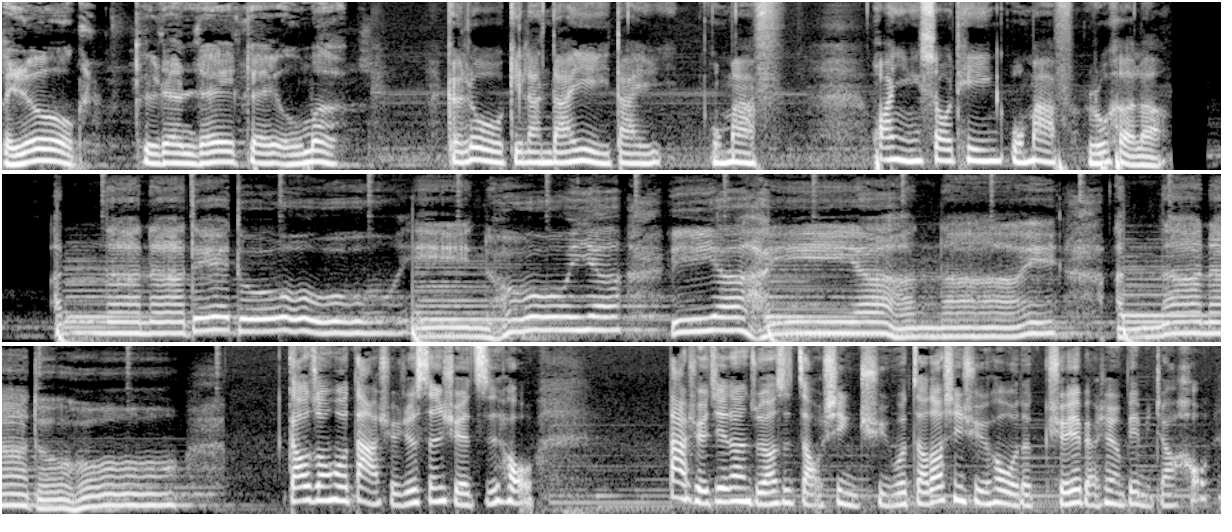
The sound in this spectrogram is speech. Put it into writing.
格鲁吉兰达带乌马，格鲁吉兰达带乌马夫，欢迎收听乌马夫如何了。高中或大学就升学之后，大学阶段主要是找兴趣。我找到兴趣以后，我的学业表现有变比较好。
